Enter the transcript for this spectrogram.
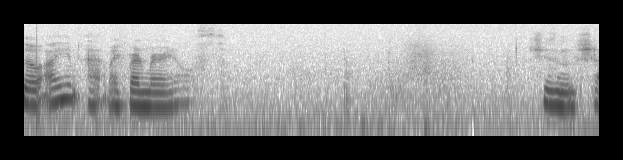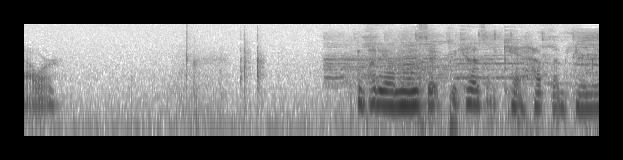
so I am at my friend Marielle's. She's in the shower. I'm putting on music because I can't have them hear me.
